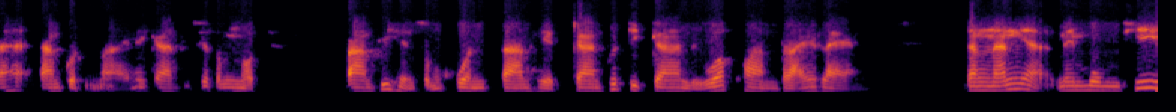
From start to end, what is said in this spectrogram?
นะฮะตามกฎหมายในการที่จะกำหนดตามที่เห็นสมควรตามเหตุการณ์พฤติการหรือว่าความร้ายแรง ดังนั้นเนี่ยในมุมที่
